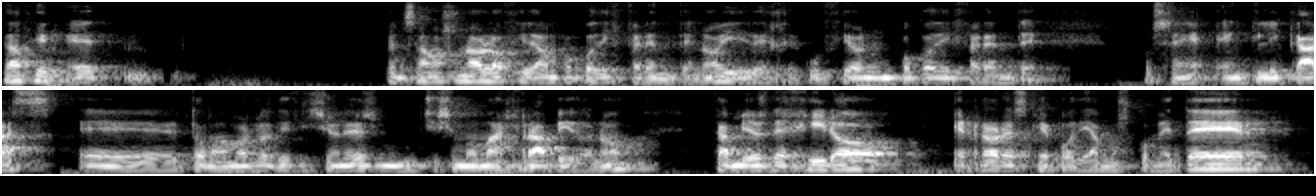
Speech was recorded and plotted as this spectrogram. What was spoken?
eh, pensamos una velocidad un poco diferente, ¿no? Y de ejecución un poco diferente. Pues en, en eh, tomamos las decisiones muchísimo más rápido, ¿no? Cambios de giro, errores que podíamos cometer,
